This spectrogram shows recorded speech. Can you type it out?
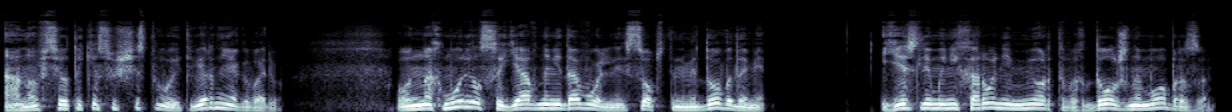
оно все-таки существует, верно я говорю?» Он нахмурился, явно недовольный собственными доводами. «Если мы не хороним мертвых должным образом,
